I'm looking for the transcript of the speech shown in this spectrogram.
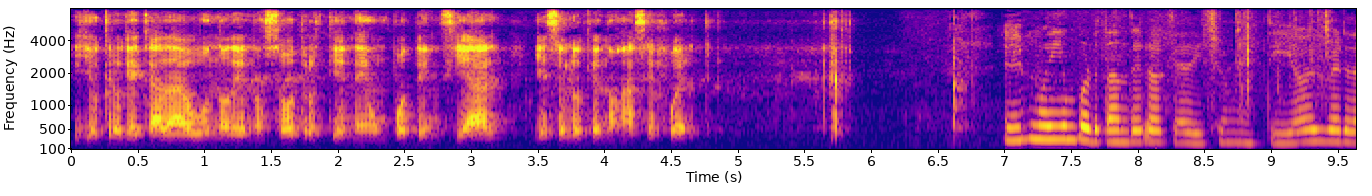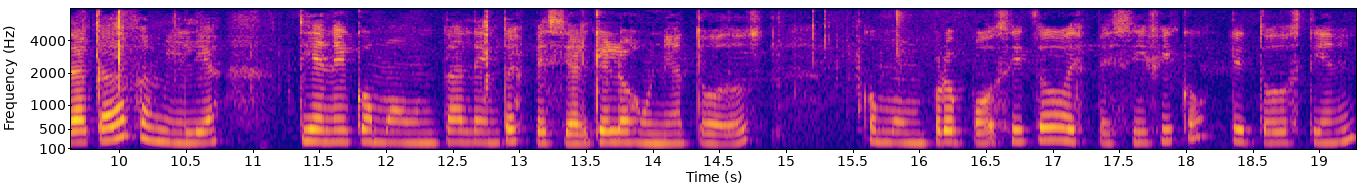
y yo creo que cada uno de nosotros tiene un potencial y eso es lo que nos hace fuerte. Es muy importante lo que ha dicho mi tío, es verdad, cada familia tiene como un talento especial que los une a todos como un propósito específico que todos tienen.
